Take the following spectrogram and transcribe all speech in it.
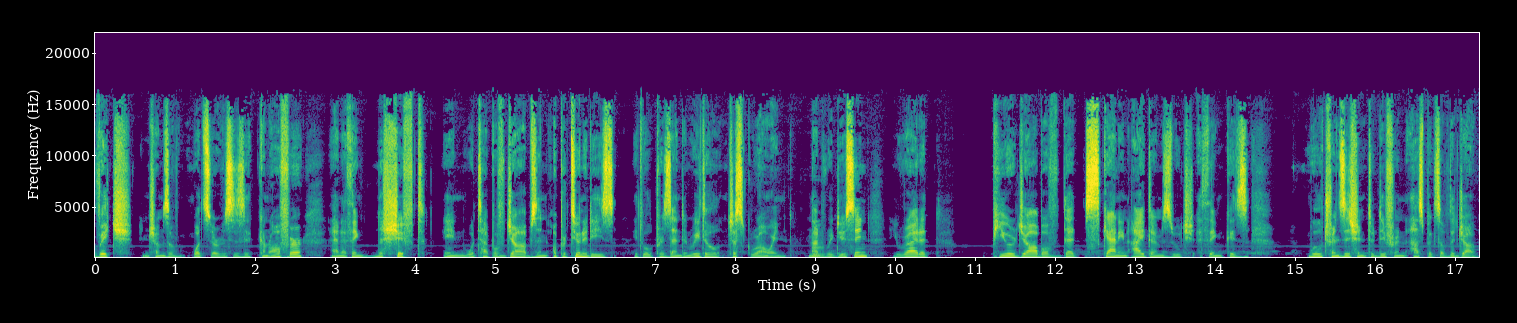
rich in terms of what services it can offer. And I think the shift in what type of jobs and opportunities it will present in retail just growing, not reducing. You write a pure job of that scanning items, which I think is will transition to different aspects of the job.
